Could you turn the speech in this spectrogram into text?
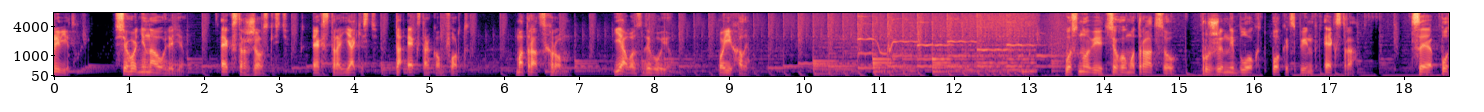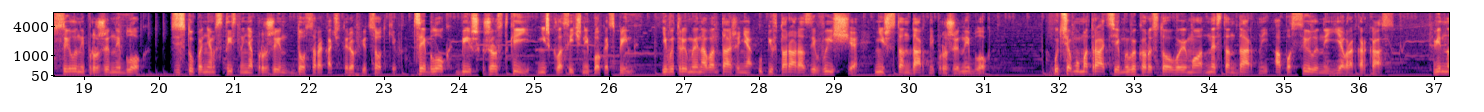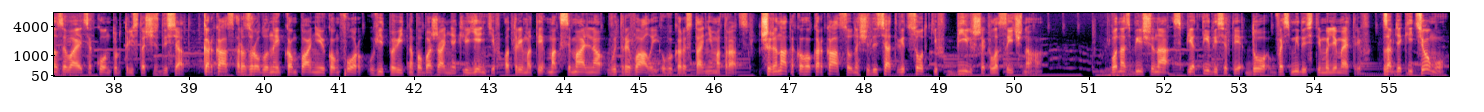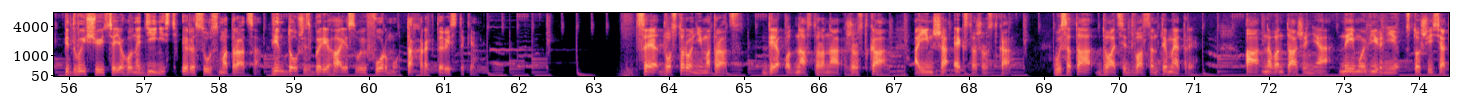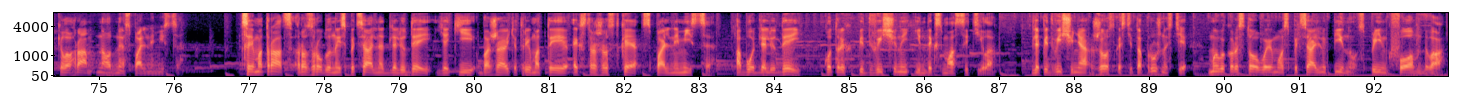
Привіт! Сьогодні на огляді екстра жорсткість, екстра якість та екстра комфорт. Матрац Хром. Я вас здивую. Поїхали. В основі цього матрацу пружинний блок Pocket Spring Extra. Це посилений пружинний блок зі ступенем стиснення пружин до 44%. Цей блок більш жорсткий, ніж класичний Pocket Spring, і витримує навантаження у півтора рази вище, ніж стандартний пружинний блок. У цьому матраці ми використовуємо не стандартний, а посилений єврокаркас. Він називається Контур 360. Каркас розроблений компанією Комфор у відповідь на побажання клієнтів отримати максимально витривалий у використанні матрац. Ширина такого каркасу на 60% більше класичного. Вона збільшена з 50 до 80 мм. Завдяки цьому підвищується його надійність і ресурс матраца. Він довше зберігає свою форму та характеристики. Це двосторонній матрац, де одна сторона жорстка, а інша екстра жорстка. Висота 22 см, а навантаження неймовірні 160 кг на одне спальне місце. Цей матрац розроблений спеціально для людей, які бажають отримати екстра жорстке спальне місце, або для людей, котрих підвищений індекс маси тіла. Для підвищення жорсткості та пружності ми використовуємо спеціальну піну Spring Foam 2.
